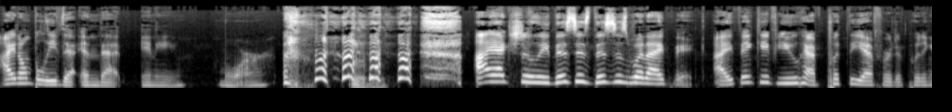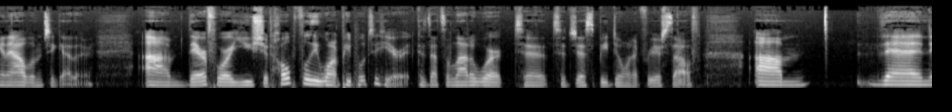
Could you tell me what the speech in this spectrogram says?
I don't believe that in that anymore. I actually this is this is what I think. I think if you have put the effort of putting an album together, um, therefore you should hopefully want people to hear it because that's a lot of work to to just be doing it for yourself. Um, then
